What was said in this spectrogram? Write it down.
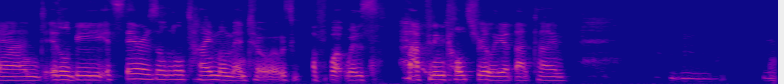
and it'll be it's there as a little time memento. Of what was happening culturally at that time. Mm-hmm. Yeah,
